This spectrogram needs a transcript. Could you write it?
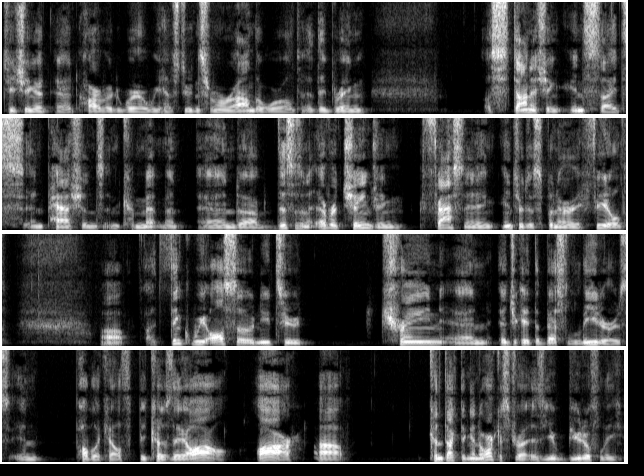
teaching at, at Harvard, where we have students from around the world. They bring astonishing insights and passions and commitment. And uh, this is an ever changing, fascinating interdisciplinary field. Uh, I think we also need to train and educate the best leaders in public health because they all are uh, conducting an orchestra, as you beautifully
